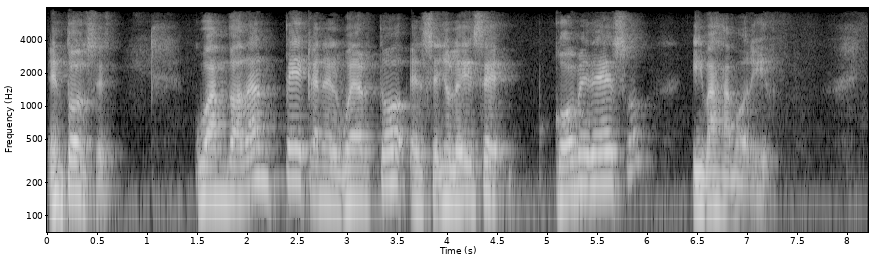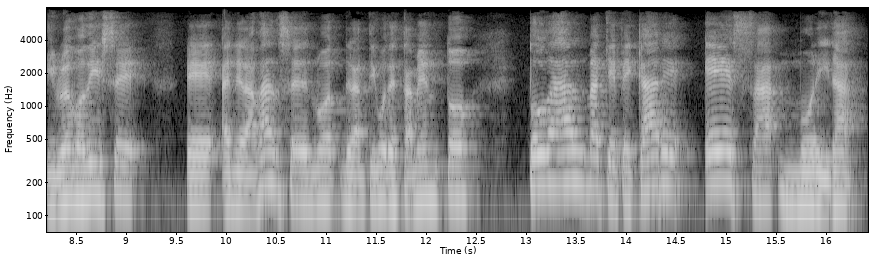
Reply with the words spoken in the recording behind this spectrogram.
Entonces, cuando Adán peca en el huerto, el Señor le dice, come de eso y vas a morir. Y luego dice eh, en el avance del, del Antiguo Testamento, toda alma que pecare, esa morirá.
